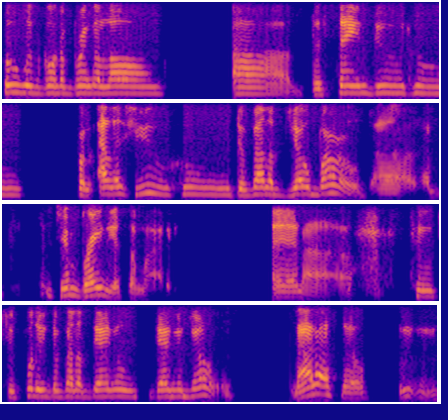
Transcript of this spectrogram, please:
who was going to bring along uh, the same dude who from LSU who developed Joe Burrow, uh, Jim Brady or somebody, and uh, to to fully develop Daniel Daniel Jones. Not us though.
